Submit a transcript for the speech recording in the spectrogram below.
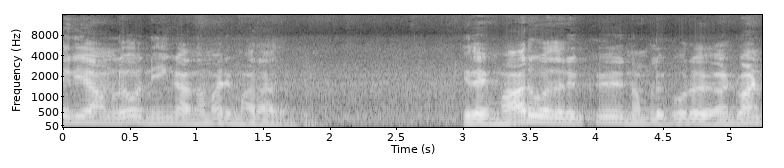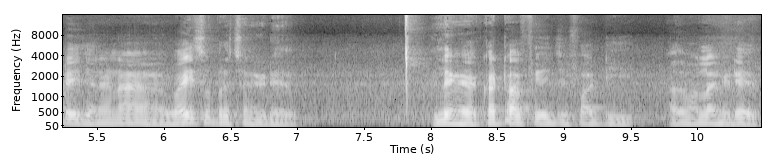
தெரியாமலோ நீங்கள் அந்த மாதிரி மாற ஆரம்பிப்பீங்க இதை மாறுவதற்கு நம்மளுக்கு ஒரு அட்வான்டேஜ் என்னென்னா வயசு பிரச்சனை கிடையாது. இல்லைங்க கட் ஆஃப் ஏஜ் ஃபார்ட்டி அது மாதிரிலாம் கிடையாது.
